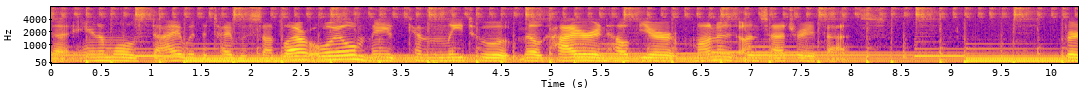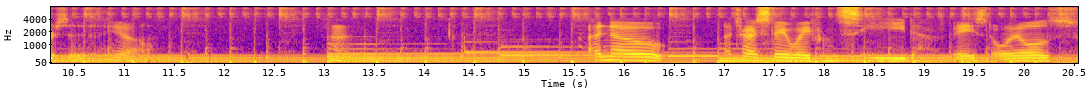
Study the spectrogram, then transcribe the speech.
the animal's diet with a type of sunflower oil may can lead to milk higher and healthier monounsaturated fats versus you know. Hmm. I know. I try to stay away from seed-based oils.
